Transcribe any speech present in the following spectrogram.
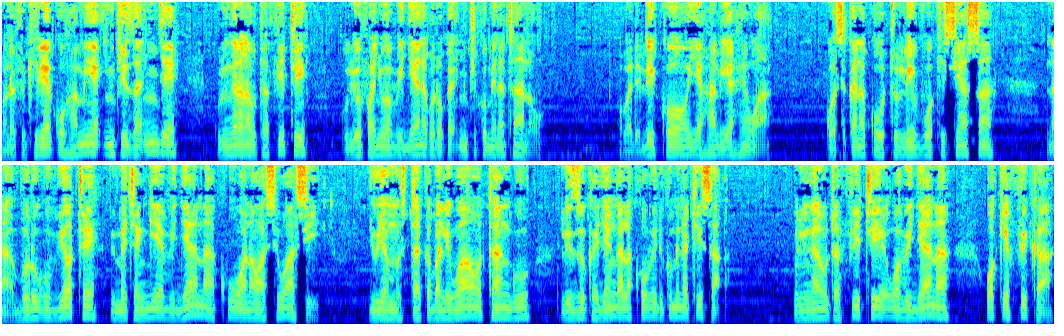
wanafikiria kuhamia nchi za nje, kulingana na utafiti uliofanyiwa vijana kutoka nchi 15. Mabadiliko ya hali ya hewa, kukosekana kwa utulivu wa kisiasa na vurugu, vyote vimechangia vijana kuwa na wasiwasi juu ya mustakabali wao tangu lizuka janga la COVID-19. Kulingana na utafiti wa vijana wa Kiafrika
